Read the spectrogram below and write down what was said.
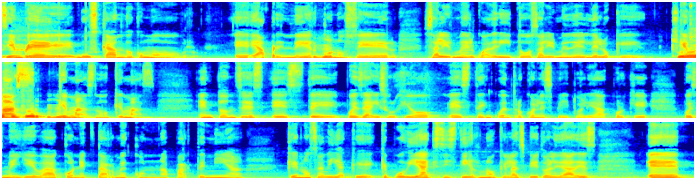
siempre buscando como eh, aprender, conocer, salirme del cuadrito, salirme de, lo que... ¿Qué más? ¿Qué más, no? ¿Qué más? Entonces, este, pues de ahí surgió este encuentro con la espiritualidad, porque pues me lleva a conectarme con una parte mía que no sabía que, podía existir, ¿no? Que la espiritualidad es eh,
